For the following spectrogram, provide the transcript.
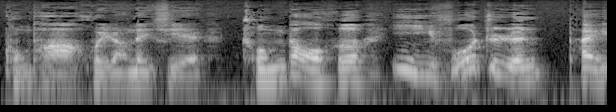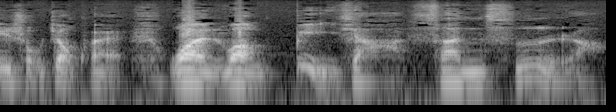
恐怕会让那些崇道和义佛之人拍手叫快。万望陛下三思啊！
